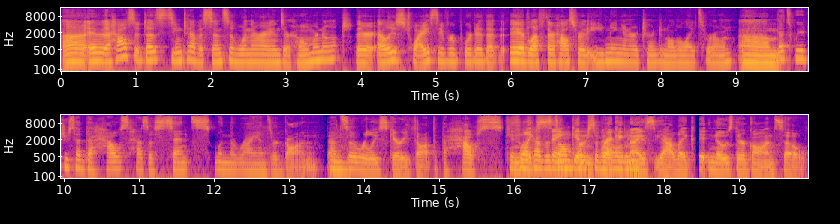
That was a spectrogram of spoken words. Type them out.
Uh, and the house it does seem to have a sense of when the Ryans are home or not. There at least twice they've reported that they had left their house for the evening and returned and all the lights were on. Um, That's weird. You said the house has a sense when the Ryans are gone. That's a really scary thought that the house can It's like like, has its own sink and recognize. Yeah, like it knows they're gone, so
